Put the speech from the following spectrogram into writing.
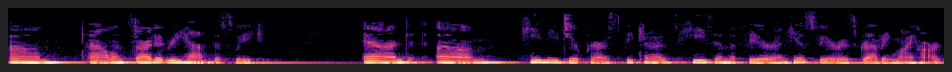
um, Alan started rehab this week, and um, he needs your prayers because he's in the fear, and his fear is grabbing my heart.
